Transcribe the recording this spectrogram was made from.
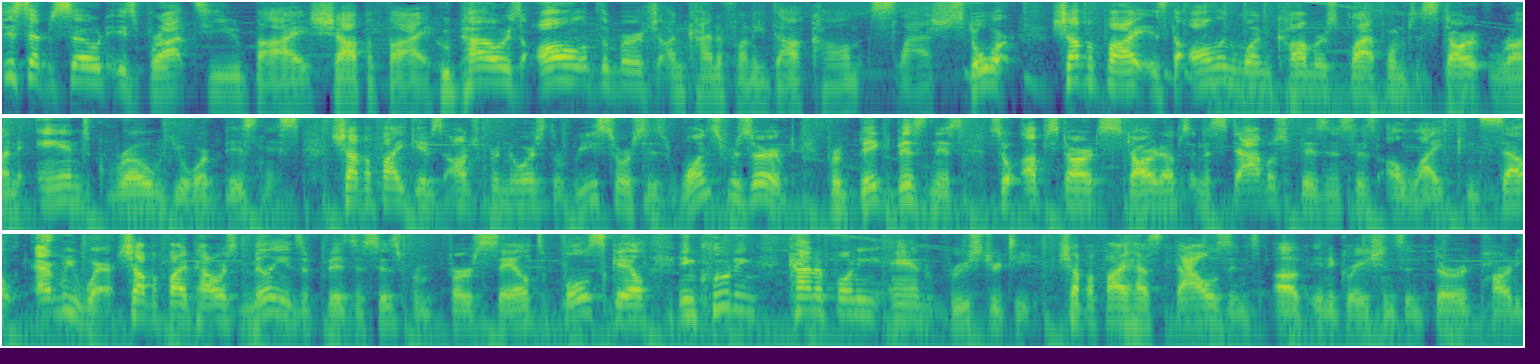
This episode is brought to you by Shopify, who powers all of the merch on kindafunny.com slash store. Shopify is the all-in-one commerce platform to start, run, and grow your business. Shopify gives entrepreneurs the resources once reserved for big business so upstarts, startups, and established businesses alike can sell everywhere. Shopify powers millions of businesses from first sale to full scale, including Kinda Funny and Rooster Teeth. Shopify has thousands of integrations and third-party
